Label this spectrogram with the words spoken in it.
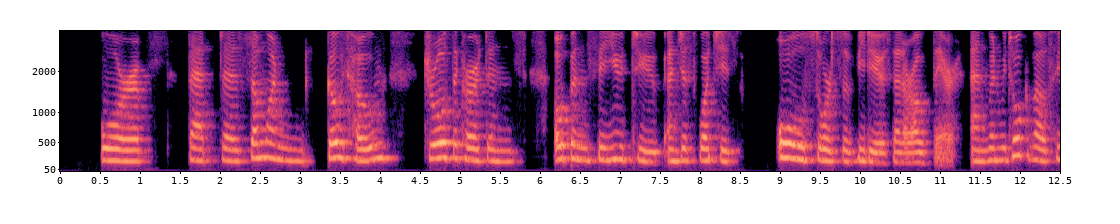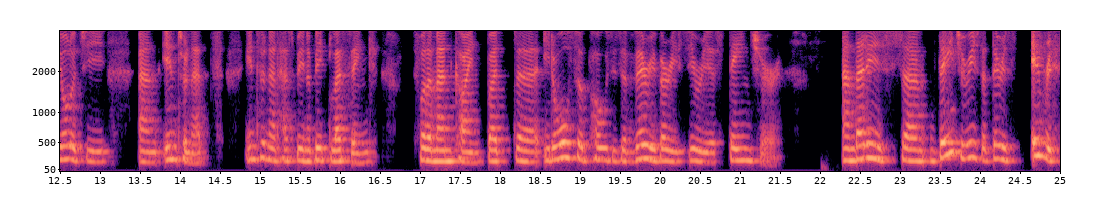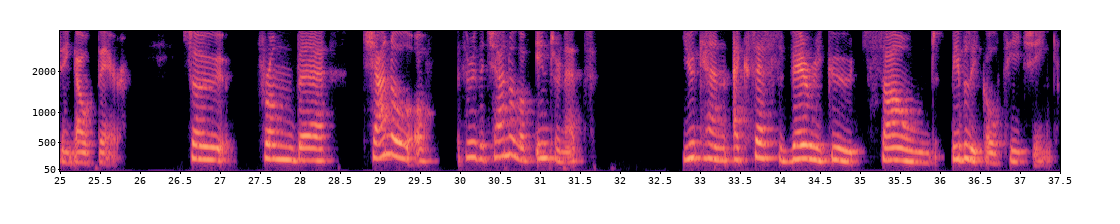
or that uh, someone goes home, draws the curtains, opens the YouTube and just watches all sorts of videos that are out there. And when we talk about theology and internet, internet has been a big blessing for the mankind, but uh, it also poses a very, very serious danger. And that is um, danger is that there is everything out there. So from the channel of through the channel of internet, you can access very good, sound biblical teaching.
